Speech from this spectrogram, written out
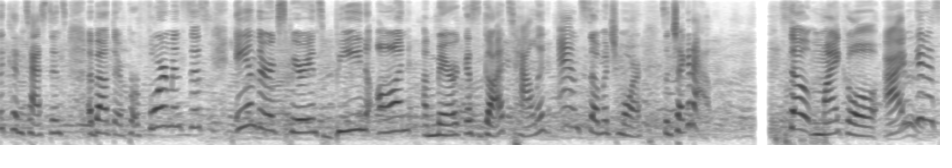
the contestants about their performances and their experience being on America's Got Talent and so much more. So check it out. So, Michael, I'm going to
